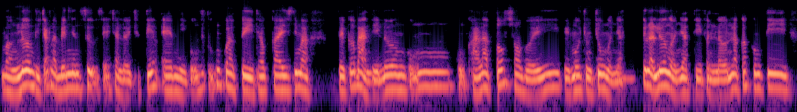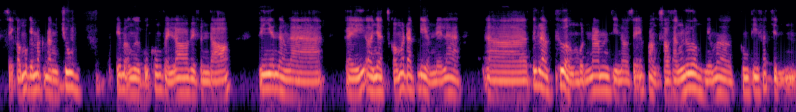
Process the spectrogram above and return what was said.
Vâng, lương thì chắc là bên nhân sự sẽ trả lời trực tiếp. Em thì cũng cũng qua- tùy theo case nhưng mà về cơ bản thì lương cũng cũng khá là tốt so với cái môi trường chung ở Nhật. Tức là lương ở Nhật thì phần lớn là các công ty sẽ có một cái mặt bằng chung nên mọi người cũng không phải lo về phần đó. Tuy nhiên rằng là cái ở Nhật có một đặc điểm đấy là à, tức là thưởng một năm thì nó sẽ khoảng 6 tháng lương nếu mà công ty phát triển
